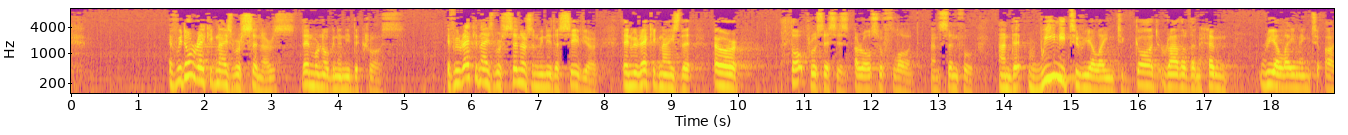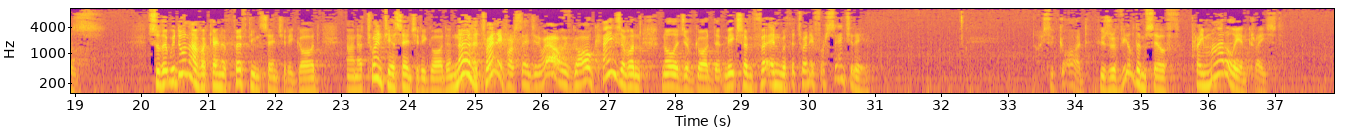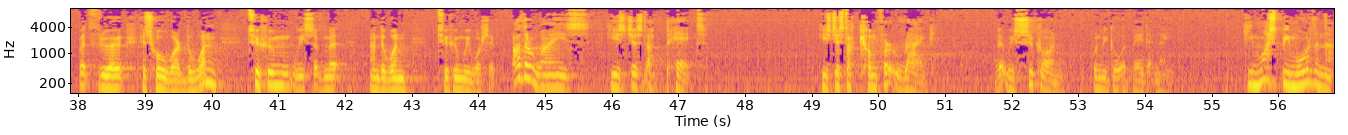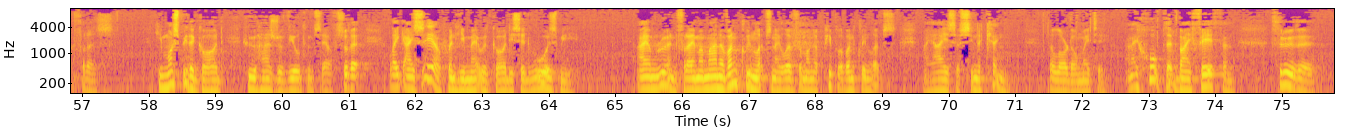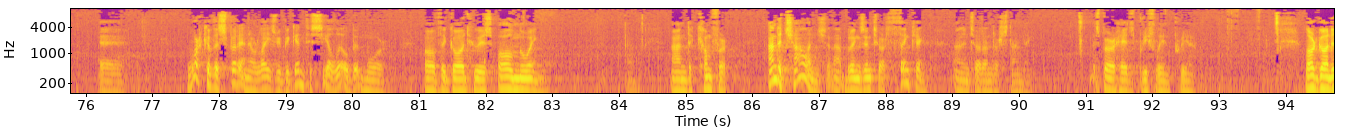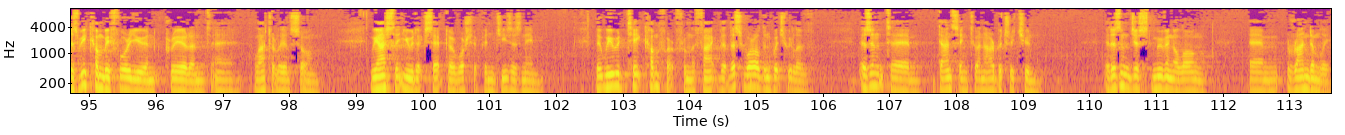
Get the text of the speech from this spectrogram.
if we don't recognize we're sinners, then we're not going to need the cross. If we recognize we're sinners and we need a Savior, then we recognize that our thought processes are also flawed and sinful, and that we need to realign to God rather than Him realigning to us. So that we don't have a kind of 15th century God and a 20th century God, and now in the 21st century, well, we've got all kinds of knowledge of God that makes Him fit in with the 21st century. It's the God who's revealed Himself primarily in Christ, but throughout His whole Word, the one to whom we submit and the one to whom we worship. Otherwise, he's just a pet. He's just a comfort rag that we soak on when we go to bed at night. He must be more than that for us. He must be the God who has revealed himself. So that, like Isaiah, when he met with God, he said, Woe is me! I am ruined, for I am a man of unclean lips, and I live among a people of unclean lips. My eyes have seen the King, the Lord Almighty. And I hope that by faith and through the uh, work of the Spirit in our lives, we begin to see a little bit more of the God who is all knowing and the comfort and the challenge that that brings into our thinking and into our understanding. Let's bow our heads briefly in prayer. Lord God, as we come before you in prayer and uh, latterly in song, we ask that you would accept our worship in Jesus' name, that we would take comfort from the fact that this world in which we live isn't um, dancing to an arbitrary tune. It isn't just moving along um, randomly,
